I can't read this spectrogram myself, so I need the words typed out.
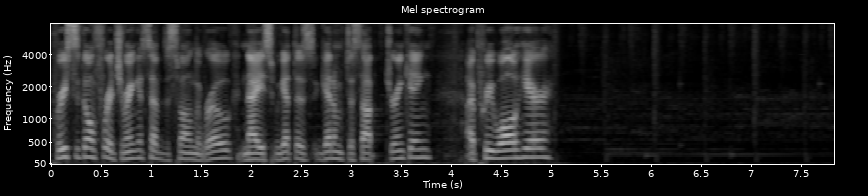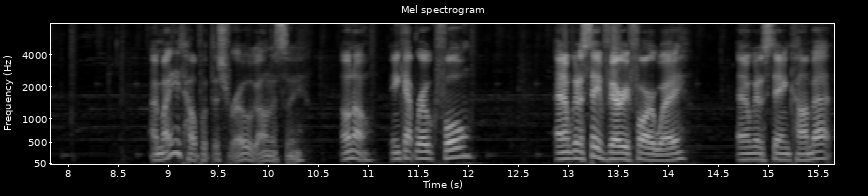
Priest is going for a drink instead of dispelling the rogue. Nice. We get this. Get him to stop drinking. I pre-wall here. I might need help with this rogue, honestly. Oh no. Incap rogue full. And I'm going to stay very far away. And I'm going to stay in combat.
